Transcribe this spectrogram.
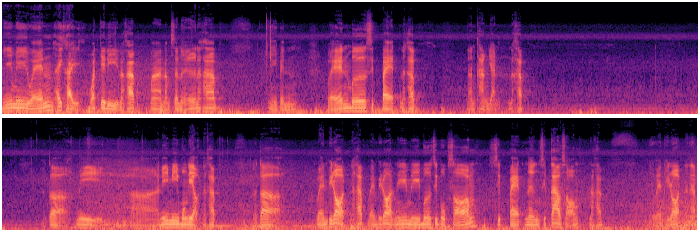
วันนี้มีแหวนไอ้ไข่วัดเจดีย์นะครับ มานำเสนอนะครับ นี่เป็นแหวนเบอร์ 18 นะครับ ด้านข้างยันนะครับ แล้วก็มีอ่าอันนี้มีวงเดียวนะครับ แล้วก็แหวนพิรอดนะครับ แหวนพิรอดนี้มีเบอร์ 16 2 18 1 19 2 นะครับ แหวนพิรอดนะครับ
